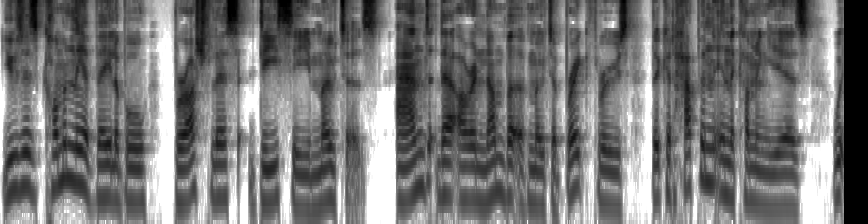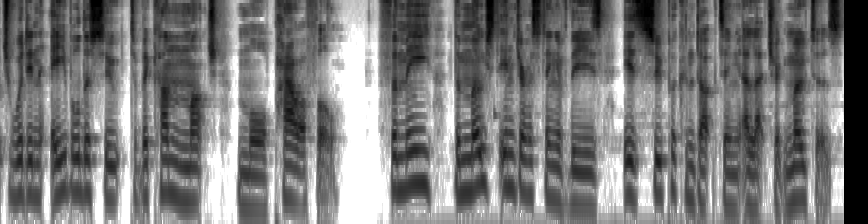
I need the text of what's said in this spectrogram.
uses commonly available brushless DC motors, and there are a number of motor breakthroughs that could happen in the coming years which would enable the suit to become much more powerful. For me, the most interesting of these is superconducting electric motors,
